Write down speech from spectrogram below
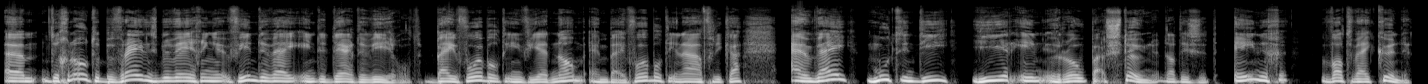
Ehm, de grote bevrijdingsbewegingen vinden wij in de derde wereld. Bijvoorbeeld in Vietnam en bijvoorbeeld in Afrika. En wij moeten die hier in Europa steunen. Dat is het enige wat wij kunnen.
